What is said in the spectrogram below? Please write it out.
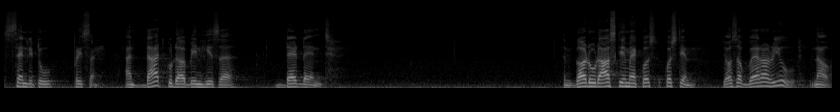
sent to prison. And that could have been his uh, dead end. And God would ask him a question Joseph, where are you now?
